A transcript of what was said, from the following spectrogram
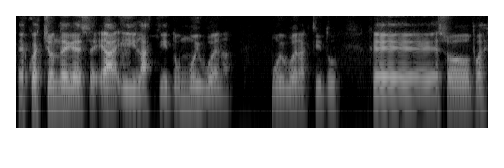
Es cuestión de que se, ah, y la actitud muy buena, muy buena actitud. Que eso, pues,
